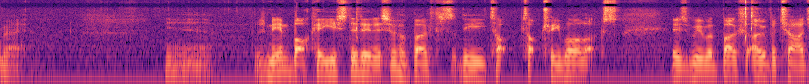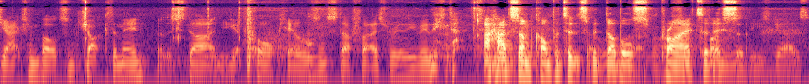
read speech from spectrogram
Right. Yeah. It was me and Bocker used to do this. We were both the top top tree warlocks. Is we would both overcharge your action bolts and chuck them in at the start, and you get four kills and stuff. That was really really. I had some competence with doubles prior to this. These guys.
